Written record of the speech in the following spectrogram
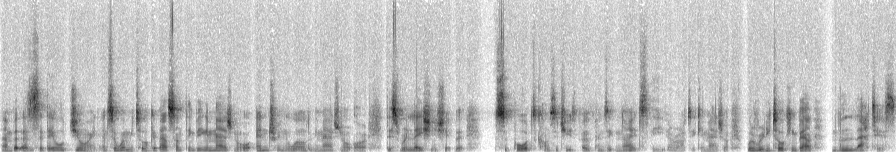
Um, but as I said, they all join. And so when we talk about something being imaginal or entering the world of the imaginal or this relationship that supports, constitutes, opens, ignites the erotic imaginal. We're really talking about the lattice.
